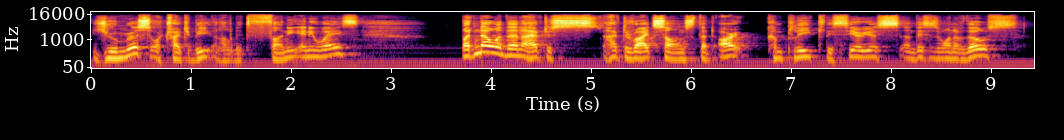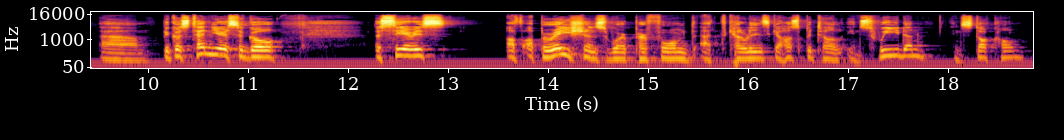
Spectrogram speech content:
humorous or try to be a little bit funny, anyways. But now and then I have to I have to write songs that are completely serious, and this is one of those. Um, because 10 years ago, a series of operations were performed at Karolinska Hospital in Sweden, in Stockholm.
